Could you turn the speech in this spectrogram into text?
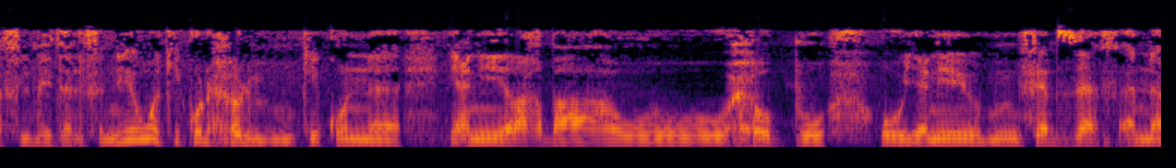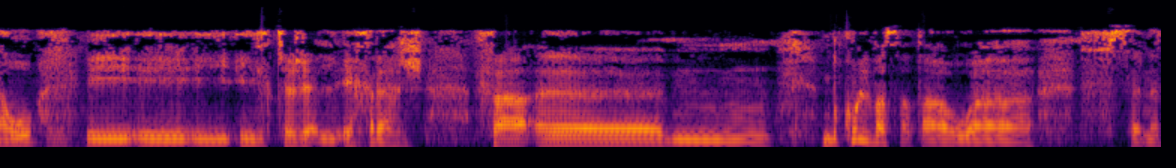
في الميدان الفني. هو كيكون حلم كيكون يعني رغبة وحب ويعني فيها بزاف أنه يلتجأ للإخراج. ف بكل بساطة هو سنة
